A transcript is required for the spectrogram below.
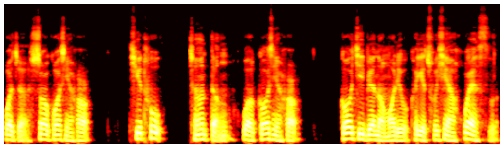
或者稍高信号，T2。呈等或高信号，高级别脑膜瘤可以出现坏死、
